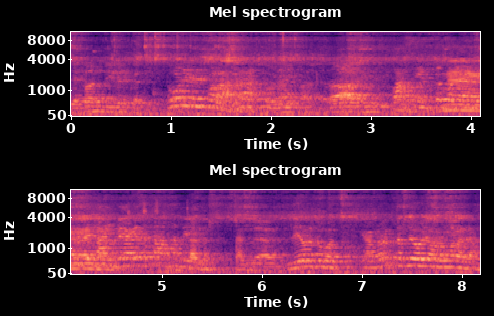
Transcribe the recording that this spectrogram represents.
ਦੇਖੋ ਲੀਵਰ ਕੱਟੀ ਥੋੜੀ ਜਿਹੀ ਪੜਾ ਬਸ ਇੱਕ ਤੋਂ ਮੈਂ- ਟਾਈਮ ਬੈਗ ਤੇ ਤਾਂ ਚੱਲ ਚੱਲ ਲੈ ਉਹ ਬਸ ਕੈਮਰਾ ਥੱਲੇ ਹੋ ਜਾ ਮਾੜਾ ਜਾ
